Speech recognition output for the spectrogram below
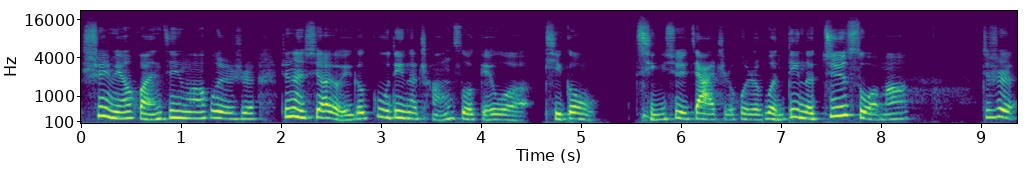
睡眠环境吗？或者是真的需要有一个固定的场所给我提供情绪价值或者稳定的居所吗？就是。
